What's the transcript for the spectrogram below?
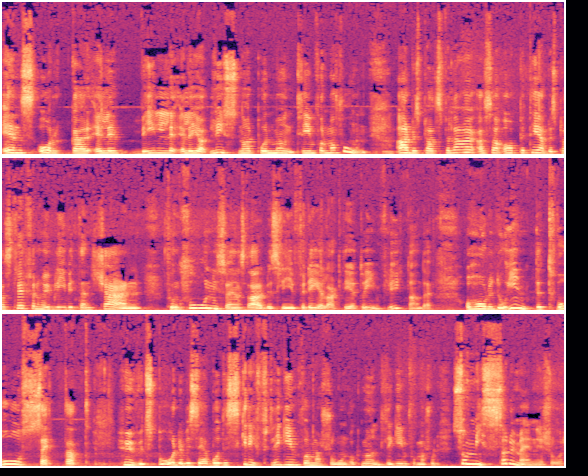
ens orkar eller vill eller ja, lyssnar på en muntlig information. Arbetsplatsförlag, alltså APT, arbetsplatsträffen, har ju blivit en kärnfunktion i svenskt arbetsliv för delaktighet och inflytande. Och har du då inte två sätt att huvudspår, det vill säga både skriftlig information och muntlig information, så missar du människor.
